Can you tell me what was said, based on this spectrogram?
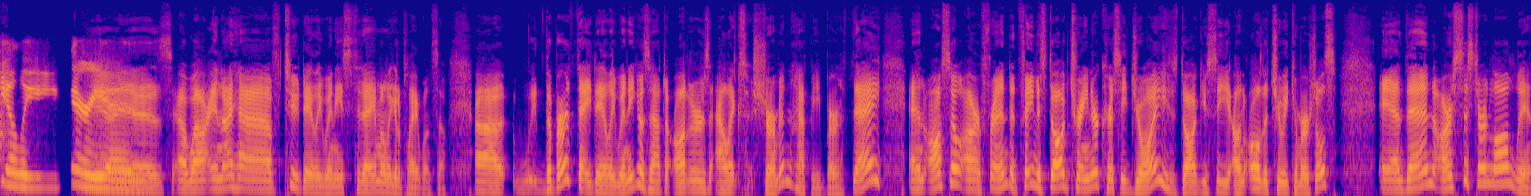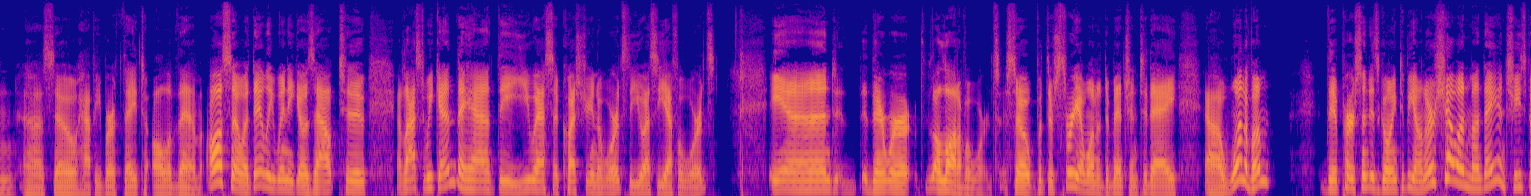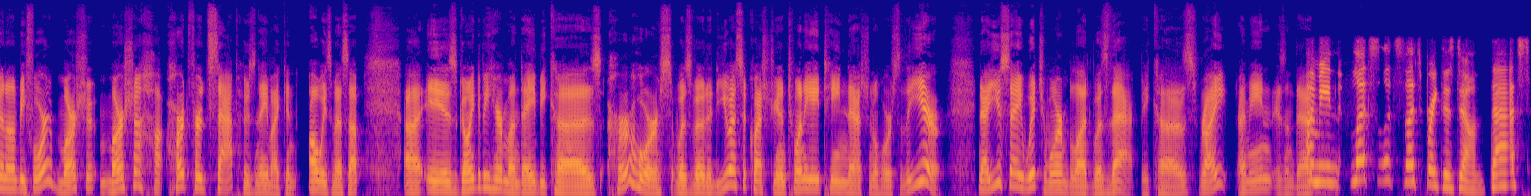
Chili, there he There is. Uh, well, and I have two daily winnies today. I'm only going to play it once, though. Uh, we, the birthday daily winnie goes out to auditors Alex Sherman. Happy birthday. And also our friend and famous dog trainer, Chrissy Joy, whose dog you see on all the Chewy commercials. And then our sister in law, Lynn. Uh, so happy birthday to all of them. Also, a daily winnie goes out to uh, last weekend, they had the U.S. Equestrian Awards, the USEF Awards and there were a lot of awards. So, but there's three I wanted to mention today. Uh, one of them, the person is going to be on our show on Monday, and she's been on before. Marsha Marsha Hartford Sapp, whose name I can always mess up, uh, is going to be here Monday because her horse was voted U.S. Equestrian 2018 National Horse of the Year. Now, you say which warm blood was that? Because, right? I mean, isn't that? I mean, let's let's let's break this down. That's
